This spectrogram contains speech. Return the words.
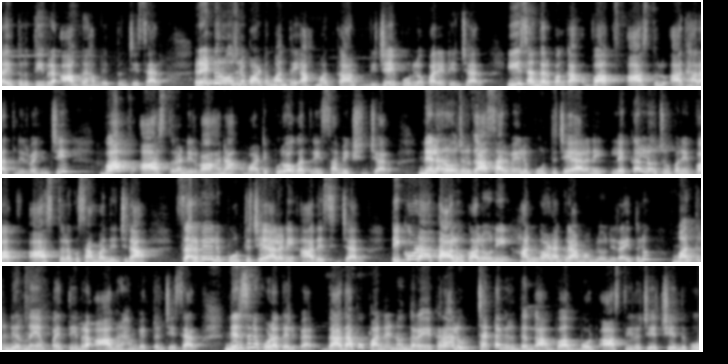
రైతులు తీవ్ర ఆగ్రహం వ్యక్తం చేశారు. రెండు రోజుల పాటు మంత్రి అహ్మద్ ఖాన్ విజయపూర్లో పర్యటించారు. ఈ సందర్భంగా వక్ఫ్ ఆస్తులు అదాలత్ నిర్వహించి వక్ఫ్ ఆస్తుల నిర్వహణ వాటి పురోగతిని సమీక్షించారు. నెల రోజులుగా సర్వేలు పూర్తి చేయాలని లెక్కల్లో చూపని వక్ఫ్ ఆస్తులకు సంబంధించిన సర్వేలు పూర్తి చేయాలని ఆదేశించారు. టికోడా తాలూకాలోని హన్వాడ గ్రామంలోని రైతులు మంత్రి నిర్ణయంపై తీవ్ర ఆగ్రహం వ్యక్తం చేశారు. నిరసన కూడా తెలిపారు. దాదాపు పన్నెండు వందల ఎకరాలు చట్టవిరుద్ధంగా వర్క్ బోర్డ్ ఆస్తిలో చేర్చేందుకు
